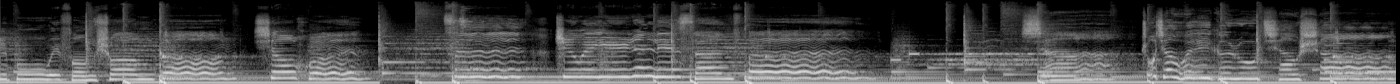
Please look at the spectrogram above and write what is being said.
是不为风霜更销魂，此只为一人恋三分。下舟桥为歌入桥上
